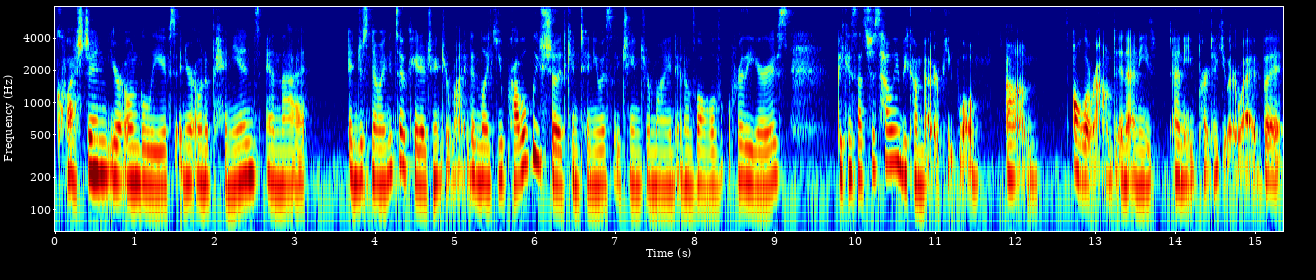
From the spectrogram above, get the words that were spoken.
question your own beliefs and your own opinions and that and just knowing it's okay to change your mind and like you probably should continuously change your mind and evolve over the years because that's just how we become better people um all around in any any particular way but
